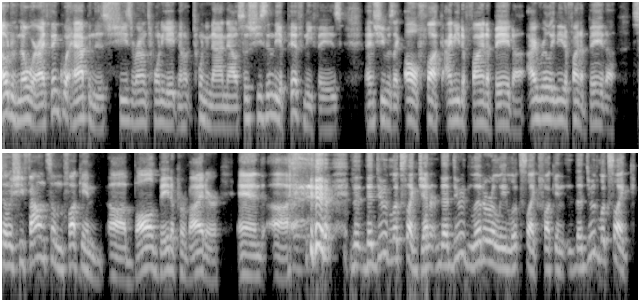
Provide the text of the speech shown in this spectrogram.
out of nowhere. I think what happened is she's around 28 now, 29 now. So she's in the epiphany phase and she was like, "Oh fuck, I need to find a beta. I really need to find a beta." So she found some fucking uh, bald beta provider and uh the, the dude looks like Gen- the dude literally looks like fucking the dude looks like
